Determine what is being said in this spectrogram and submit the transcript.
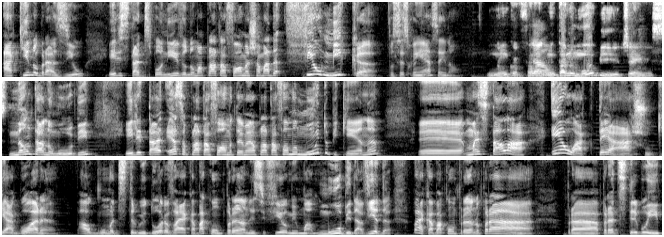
Aqui no Brasil, ele está disponível numa plataforma chamada Filmica. Vocês conhecem, não? Nunca ouvi falar. Não. Não, tá no MUBI, James? Não tá no MUBI. Ele tá. Essa plataforma também é uma plataforma muito pequena, é, mas tá lá. Eu até acho que agora alguma distribuidora vai acabar comprando esse filme, uma MUBI da vida, vai acabar comprando pra, pra, pra distribuir.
